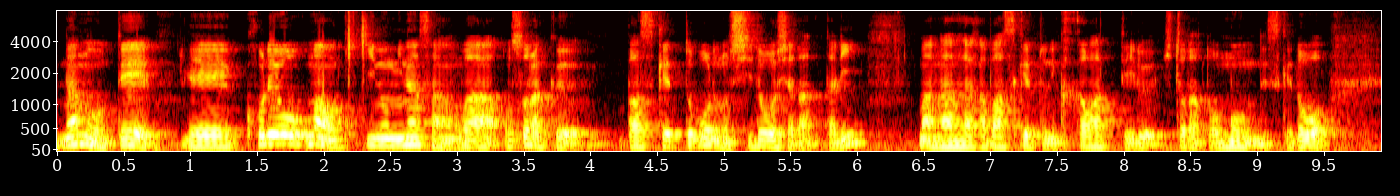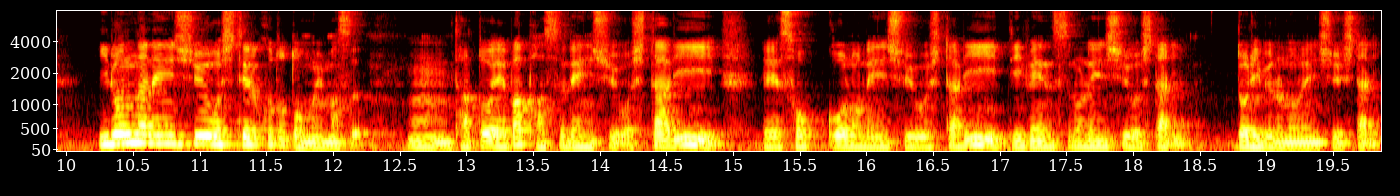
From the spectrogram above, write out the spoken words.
なので、えーこれを、まあ、お聞きの皆さんは、おそらくバスケットボールの指導者だったり、まあ、何らかバスケットに関わっている人だと思うんですけど、いろんな練習をしていることと思います。うん、例えばパス練習をしたり、えー速攻の練習をしたり、ディフェンスの練習をしたり、ドリブルの練習したり、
